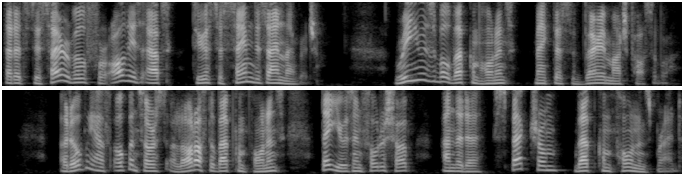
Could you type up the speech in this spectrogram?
that it's desirable for all these apps to use the same design language. Reusable web components make this very much possible. Adobe have open sourced a lot of the web components they use in Photoshop under the Spectrum Web Components brand.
